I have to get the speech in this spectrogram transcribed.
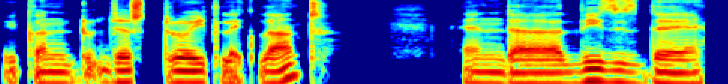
you can just draw it like that. And uh, this is the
